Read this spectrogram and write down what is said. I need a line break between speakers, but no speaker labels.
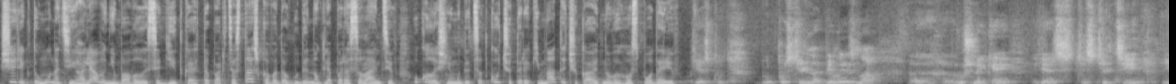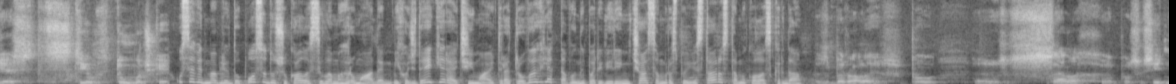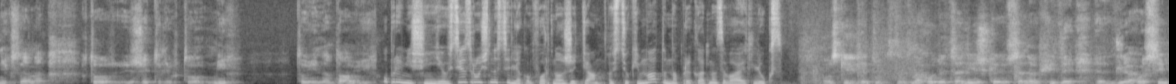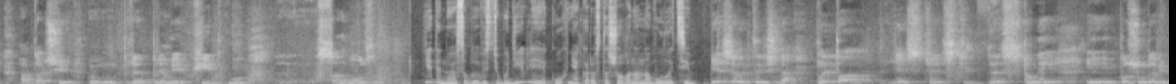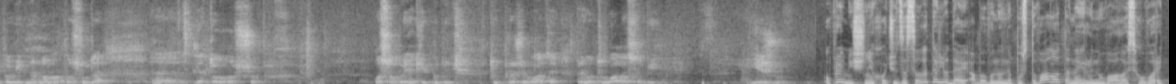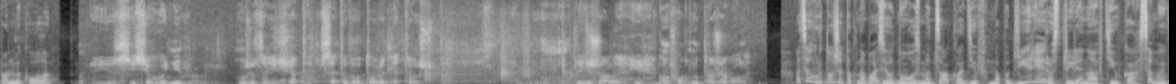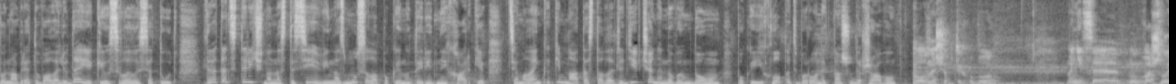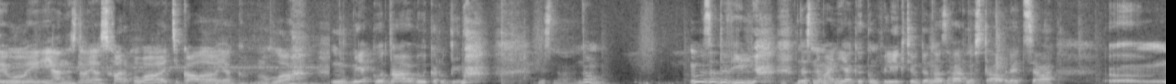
Ще рік тому на цій галявині бавилися дітки. Тепер ця стежка веде в будинок для переселенців. У колишньому дитсадку чотири кімнати чекають нових господарів.
Є тут постільна білизна, е, рушники, є стільці, є стіл, тумбочки.
Усе від меблів до посуду шукали силами громади. І хоч деякі речі й мають ретро-вигляд, та вони перевірені часом, розповів староста Микола Скирда.
Збирали по селах, е, по сусідніх селах, хто із жителів, хто міг, то і надав їх.
У приміщенні є усі зручності для комфортного життя. Ось цю кімнату, наприклад, називають люкс.
Оскільки тут знаходяться ліжки, все необхідне для осіб, а далі е, прямий вхід у е, санвузол.
Єдиною особливістю будівлі є кухня, яка розташована на вулиці.
Є електрична плита, є столи і посуда, відповідно, нова посуда е, для того, щоб особи, які будуть тут проживати, приготували собі їжу.
У приміщення хочуть заселити людей, аби воно не пустувало та не руйнувалось, говорить пан Микола.
І, і сьогодні можуть заїжджати. Все тут готове для того, щоб приїжджали і комфортно проживали.
А це гуртожиток на базі одного з медзакладів. На подвір'ї розстріляна автівка. Саме вона врятувала людей, які оселилися тут. 19-річну Анастасію війна змусила покинути рідний Харків. Ця маленька кімната стала для дівчини новим домом, поки її хлопець боронить нашу державу.
Головне, щоб тихо було. Мені це ну, важливо. Я не знаю, я з Харкова тікала як могла.
ну, як одна велика родина. Не знаю. Ну, ми задовільні. У нас немає ніяких конфліктів, до нас гарно ставляться. Е,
